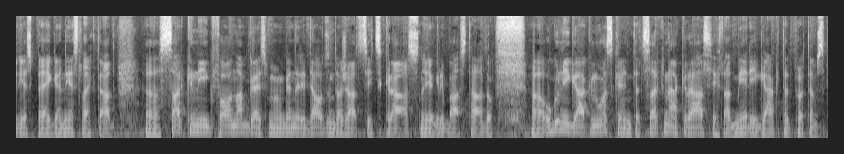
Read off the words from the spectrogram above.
ir iespēja gan ieslēgt tādu uh, sarkanīgu fonu apgaismojumu, gan arī daudz un dažādas citas krāsas. Nu, ja gribās tādu uh, ugunīgāku noskaņu, tad sarkanā krāsa, ja tāda mierīgāka, tad, protams,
